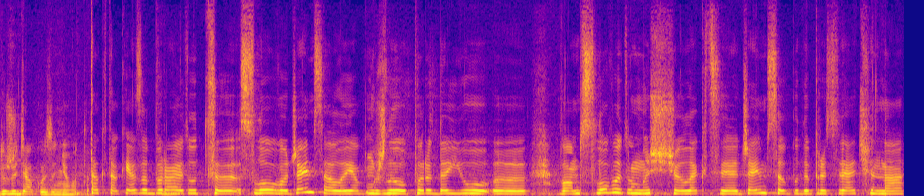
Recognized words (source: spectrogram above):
Дуже дякую за нього. Так, так, я забираю тут е, слово Джеймса, але я можливо передаю е, вам слово, тому що лекція Джеймса буде присвячена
